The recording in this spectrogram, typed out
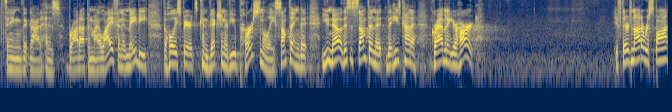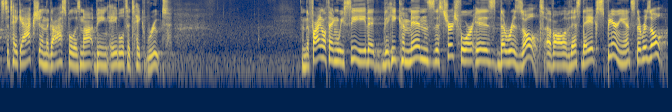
thing that God has brought up in my life. And it may be the Holy Spirit's conviction of you personally, something that you know this is something that, that He's kind of grabbing at your heart. If there's not a response to take action, the gospel is not being able to take root. And the final thing we see that, that, he commends this church for is the result of all of this. They experience the result.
